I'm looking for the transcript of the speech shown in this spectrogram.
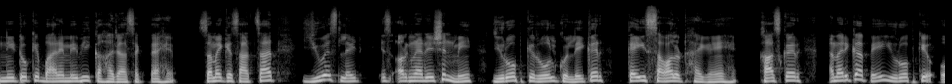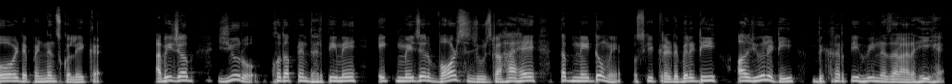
नेटो के बारे में भी कहा जा सकता है। समय के साथ साथ यूएस लेड इस ऑर्गेनाइजेशन में यूरोप के रोल को लेकर कई सवाल उठाए गए हैं। खासकर अमेरिका पे यूरोप के ओवर डिपेंडेंस को लेकर। अभी जब यूरोप खुद अपने धरती में एक मेजर वॉर से जूझ रहा है, तब नेटो में उसकी क्रेडिबिलिटी और यूनिटी बिखरती हुई नज़र आ रही है।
